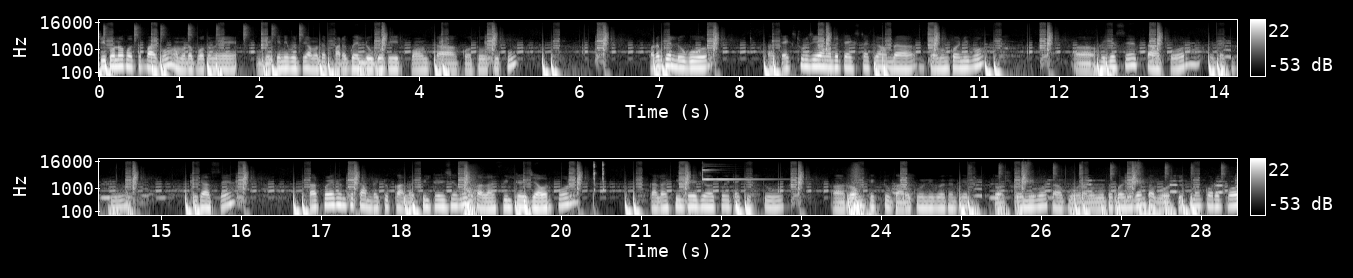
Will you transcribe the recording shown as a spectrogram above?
যে কোনো করতে পারব। আমরা প্রথমে দেখে নিব যে আমাদের ফারুক ভাইয়ের লোগোটির ফন্টটা কতটুকু। ফারুক ভাইয়ের লোগোর টেক্সট অনুযায়ী আমাদের টেক্সটটাকে আমরা কেমন করে নিব? হয়ে গেছে। তারপর এটাকে একটু ঠিক আছে। তারপর এখান থেকে আমরা একটু কালার ফিল্টারে যাব। কালার ফিল্টারে যাওয়ার পর কালার ফিল্টারে যাওয়ার পর এটাকে একটু রংটা একটু গাঢ় করে নিব। এখান থেকে দশ করে নিব, তারপর আমার মতো করে নেবেন। তারপর টিকমার্ক করার পর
